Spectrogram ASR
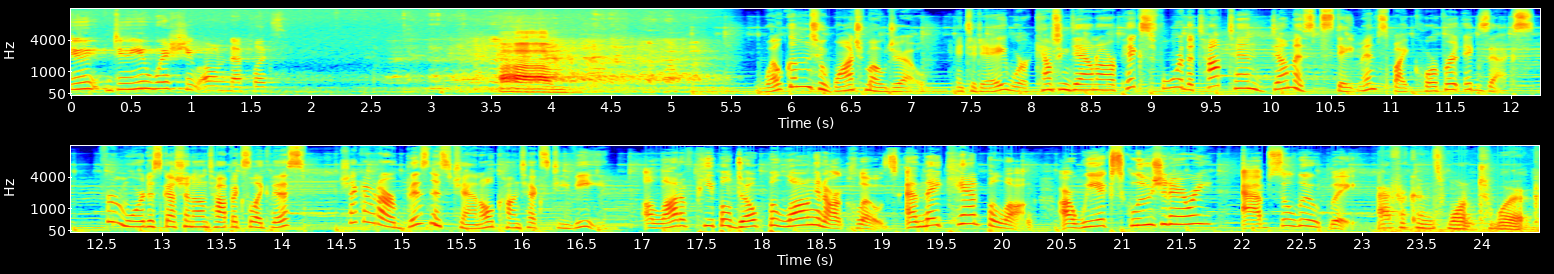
Do, do you wish you owned Netflix? Um, Welcome to Watch Mojo, and today we're counting down our picks for the top 10 dumbest statements by corporate execs. For more discussion on topics like this, check out our business channel, Context TV. A lot of people don't belong in our clothes, and they can't belong. Are we exclusionary? Absolutely. Africans want to work,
